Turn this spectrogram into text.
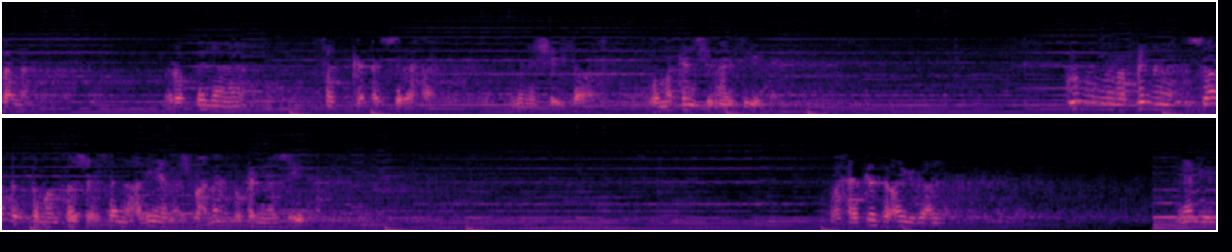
سنة. ربنا فك أسرها من الشيطان وما كانش ناسيها كون أن ربنا صابر 18 سنة عليها مش معناه انه كان ناسيها وهكذا أيضا نجد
